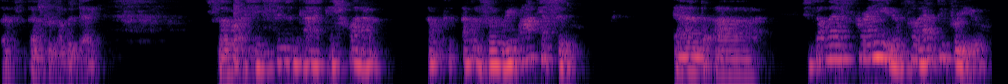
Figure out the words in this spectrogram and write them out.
that's that's for another day. So I say, Susan, God, guess what? Going to celebrate Rakusu. And uh, she said, oh, that's great. I'm so happy for you.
